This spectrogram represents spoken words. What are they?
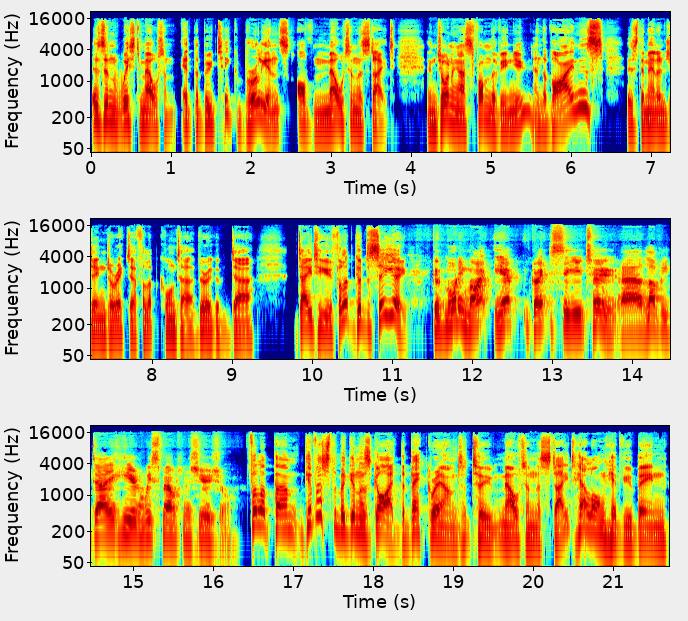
is in West Melton at the boutique brilliance of Melton Estate. And joining us from the venue and the vines is the managing director, Philip Cornter. Very good uh, day to you, Philip. Good to see you. Good morning, Mike. Yep, great to see you too. Uh, lovely day here in West Melton as usual. Philip, um, give us the beginner's guide, the background to Melton Estate. How long have you been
